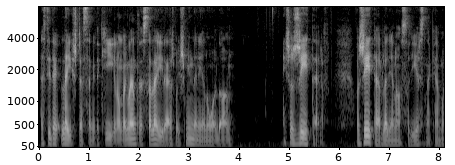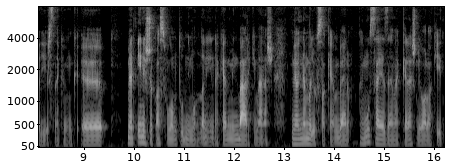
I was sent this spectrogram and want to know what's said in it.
Ezt ide le is teszem, ide kiírom, meg lent lesz a leírásban is minden ilyen oldal. És a Z-terv. A Z-terv legyen az, hogy írsz nekem, vagy írsz nekünk. Mert én is csak azt fogom tudni mondani neked, mint bárki más, mivel nem vagyok szakember, hogy muszáj ezzel megkeresni valakit.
